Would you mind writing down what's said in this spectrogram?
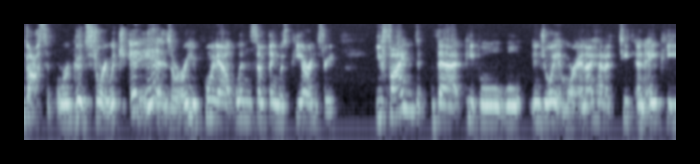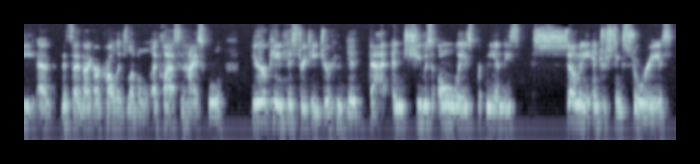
gossip or a good story, which it is, or, or you point out when something was PR in history, you find that people will enjoy it more. And I had a te- an AP, uh, that's a, like our college level, a class in high school European history teacher who did that. And she was always bringing in these so many interesting stories,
